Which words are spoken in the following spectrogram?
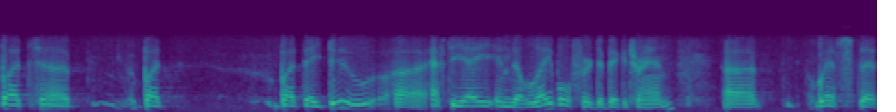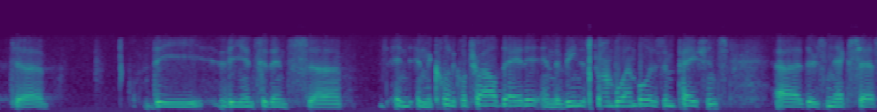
but uh, but but they do uh, FDA in the label for dabigatran uh, lists that uh, the the incidence uh, in, in the clinical trial data in the venous thromboembolism patients. Uh, there's an excess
